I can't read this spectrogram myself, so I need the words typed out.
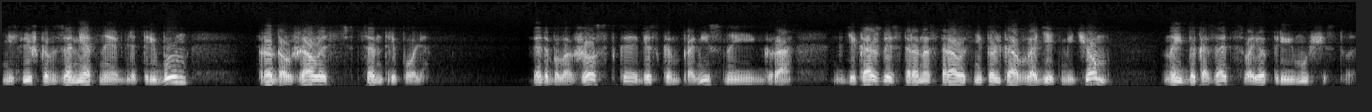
не слишком заметная для трибун, продолжалась в центре поля. Это была жесткая, бескомпромиссная игра, где каждая сторона старалась не только овладеть мячом, но и доказать свое преимущество.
